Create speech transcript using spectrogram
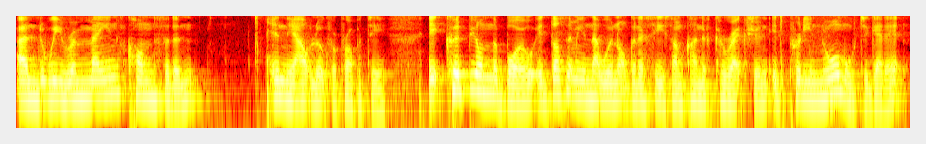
And we remain confident in the outlook for property. It could be on the boil. It doesn't mean that we're not going to see some kind of correction. It's pretty normal to get it.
